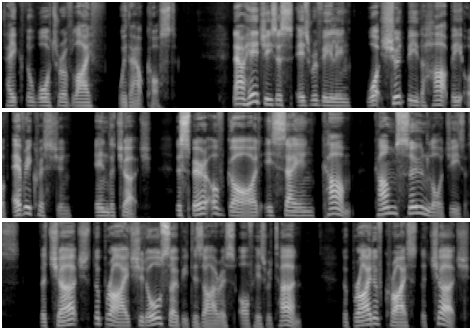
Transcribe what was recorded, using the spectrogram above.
take the water of life without cost. Now, here Jesus is revealing what should be the heartbeat of every Christian in the church. The Spirit of God is saying, Come, come soon, Lord Jesus. The church, the bride, should also be desirous of his return. The bride of Christ, the church,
